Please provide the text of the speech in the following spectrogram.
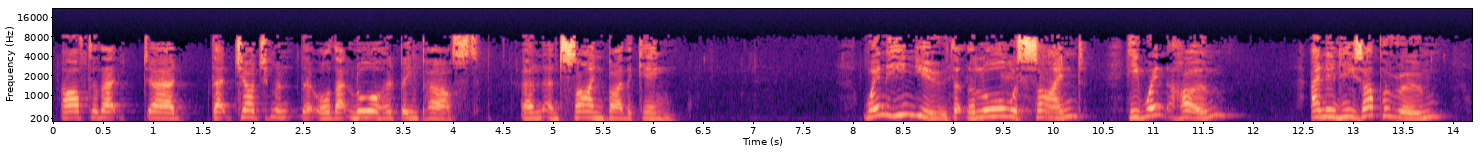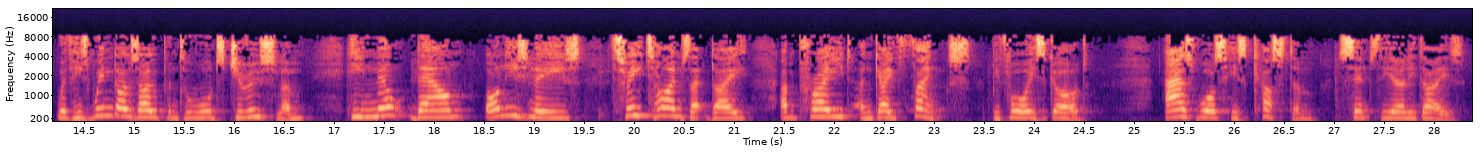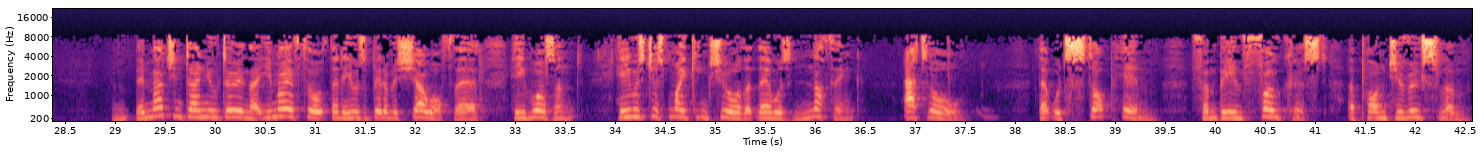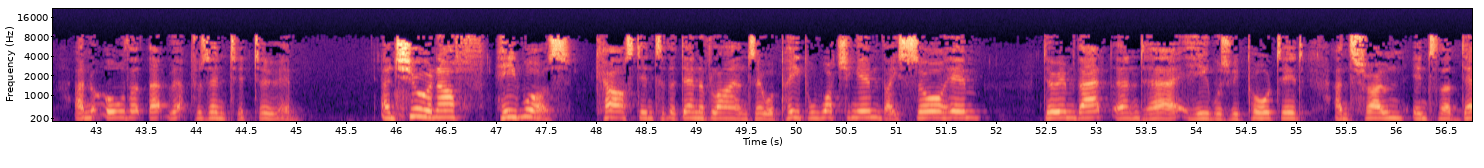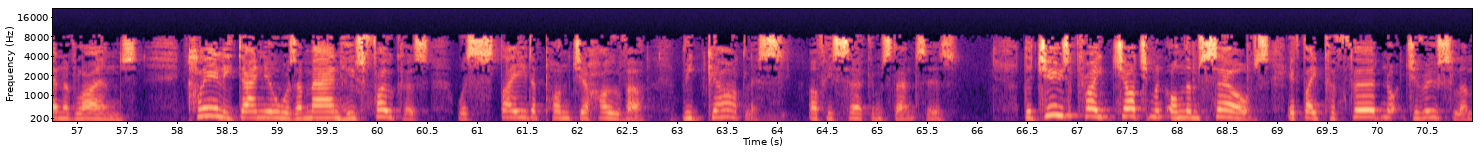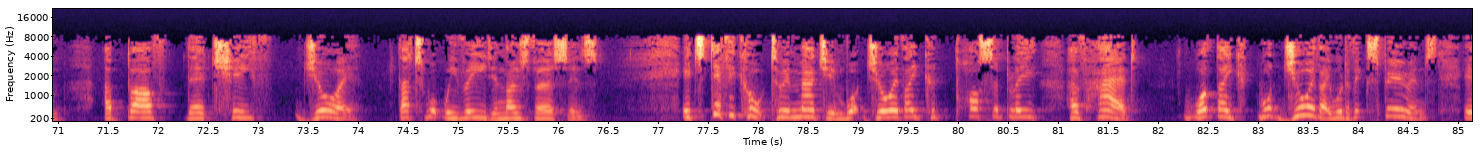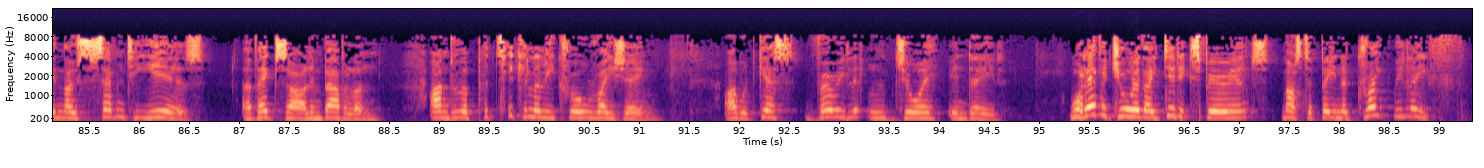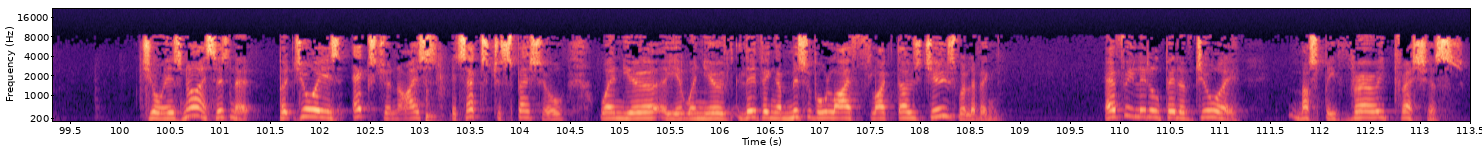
after that, uh, that judgment that, or that law had been passed and, and signed by the king? When he knew that the law was signed, he went home and in his upper room with his windows open towards Jerusalem, he knelt down on his knees three times that day and prayed and gave thanks before his God, as was his custom since the early days. Imagine Daniel doing that. You may have thought that he was a bit of a show off there. He wasn't. He was just making sure that there was nothing at all that would stop him from being focused upon Jerusalem and all that that represented to him. And sure enough, he was cast into the den of lions. There were people watching him. They saw him doing that and uh, he was reported and thrown into the den of lions. Clearly Daniel was a man whose focus was stayed upon Jehovah regardless of his circumstances. The Jews prayed judgment on themselves if they preferred not Jerusalem above their chief joy. That's what we read in those verses. It's difficult to imagine what joy they could possibly have had, what they, what joy they would have experienced in those 70 years of exile in Babylon under a particularly cruel regime. I would guess very little joy indeed. Whatever joy they did experience must have been a great relief. Joy is nice, isn't it? But joy is extra nice. It's extra special when you're, when you're living a miserable life like those Jews were living. Every little bit of joy must be very precious.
